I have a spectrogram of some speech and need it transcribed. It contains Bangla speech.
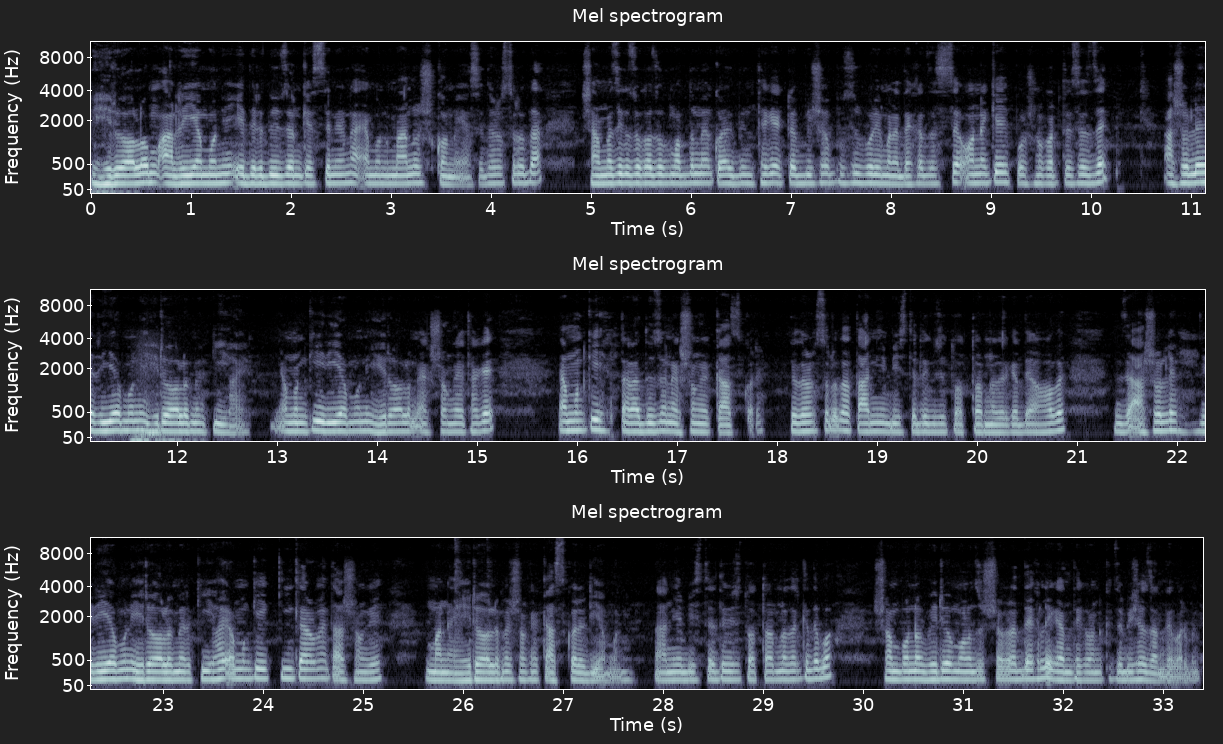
হিরো আলম আর রিয়ামণি, এদের দুইজনকে চেনে না, এমন মানুষ কমে আছে। দর্শক শ্রোতা, সামাজিক যোগাযোগ মাধ্যমে কয়েকদিন থেকে একটা বিষয় প্রচুর পরিমাণে দেখা যাচ্ছে। অনেকেই প্রশ্ন করতেছে যে, আসলে রিয়ামণি হিরো আলমের কি হয়? এমনকি রিয়ামণি, হিরো আলম একসঙ্গে থাকে, এমনকি তারা দুজন একসঙ্গে কাজ করে। তো দর্শক শ্রোতা, তা নিয়ে বিস্তারিত কিছু তথ্য আপনাদেরকে দেওয়া হবে যে, আসলে রিয়ামণি হিরো আলমের কি হয়, এমনকি কি কারণে তার সঙ্গে মানে হিরো আলমের সঙ্গে কাজ করে রিয়ামণি। তা নিয়ে বিস্তারিত কিছু তথ্য আপনাদেরকে দেবো। সম্পূর্ণ ভিডিও মনোযোগ সহকারে দেখলে এখান থেকে অনেক কিছু বিষয় জানতে পারবেন।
